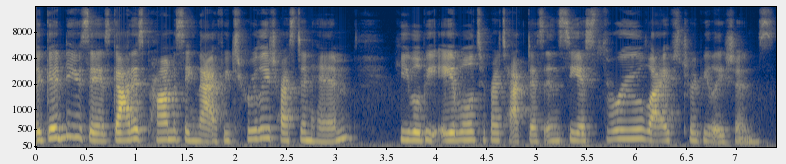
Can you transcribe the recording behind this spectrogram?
The good news is God is promising that if we truly trust in Him, He will be able to protect us and see us through life's tribulations.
